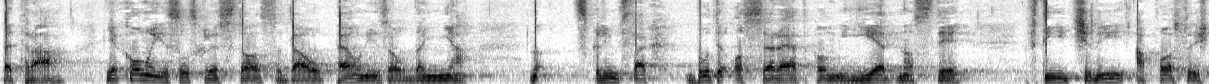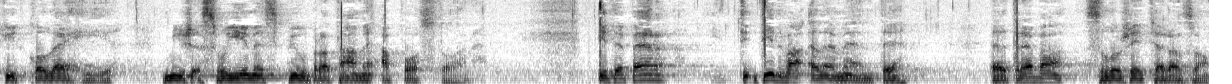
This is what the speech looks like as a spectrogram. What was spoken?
Петра, якому Ісус Христос дав певні завдання. Ну, скажімо так, бути осередком єдності в тій чолі апостольській колегії між своїми співбратами апостолами. І тепер ті, ті два елементи е, треба зложити разом.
